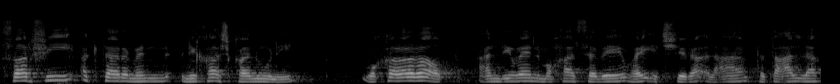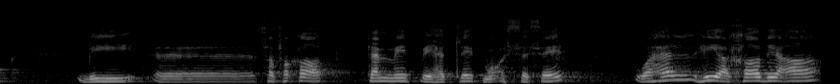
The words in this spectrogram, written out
صار في أكثر من نقاش قانوني وقرارات عن ديوان المحاسبة وهيئة الشراء العام تتعلق بصفقات تمت بهالثلاث مؤسسات وهل هي خاضعة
